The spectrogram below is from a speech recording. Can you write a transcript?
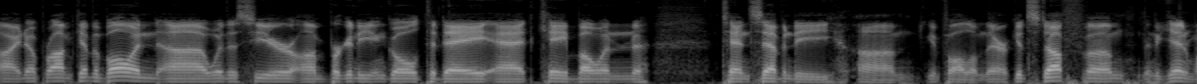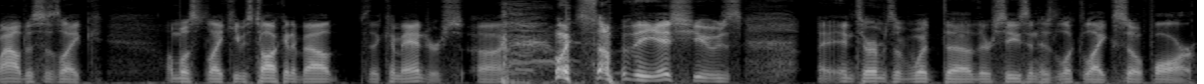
All right, no problem. Kevin Bowen uh, with us here on Burgundy and Gold today at K Bowen 1070. Um, you can follow him there. Good stuff. Um, and again, wow, this is like almost like he was talking about the Commanders uh, with some of the issues in terms of what uh, their season has looked like so far.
